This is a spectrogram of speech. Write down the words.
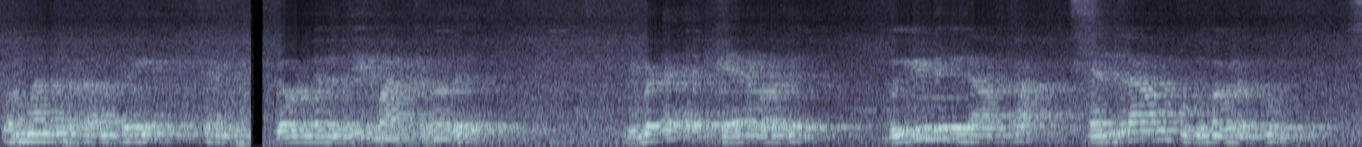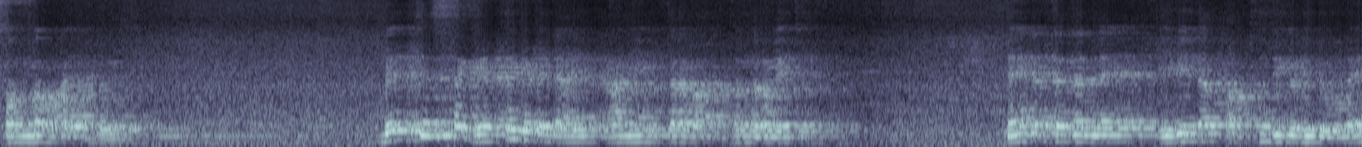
ബഹുമാനപ്പെട്ട മന്ത്രിയെ ക്ഷണിക്കുന്നു ഗവൺമെന്റ് തീരുമാനിക്കുന്നത് ഇവിടെ കേരളത്തിൽ വീടില്ലാത്ത എല്ലാ കുടുംബങ്ങൾക്കും സ്വന്തമായ വീട്. വ്യത്യസ്ത ഘട്ടങ്ങളിലായിട്ടാണ് ഈ ഉത്തരവാദിത്വം നിർവഹിച്ചത്. നേരത്തെ തന്നെ വിവിധ പദ്ധതികളിലൂടെ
